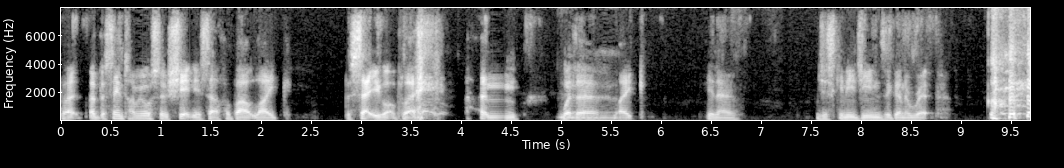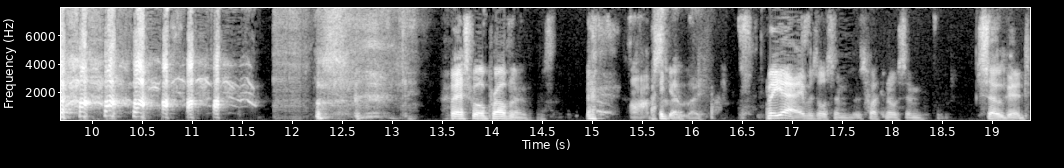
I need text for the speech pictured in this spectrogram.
but at the same time, you're also shitting yourself about like the set you got to play and whether Yeah, yeah. like you know your skinny jeans are gonna rip. First world problems. Oh, absolutely. But yeah, it was awesome. It was fucking awesome. So good.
